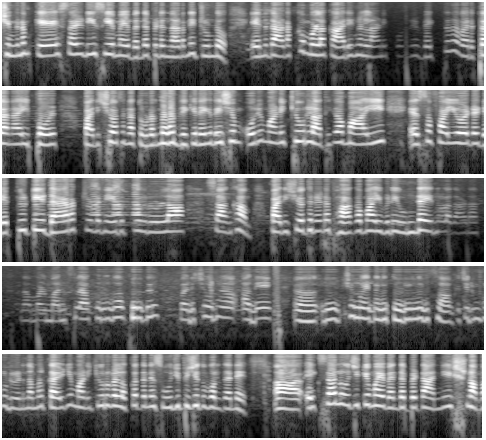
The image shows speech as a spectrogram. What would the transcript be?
ക്ഷമിക്കണം കെ എസ് ഐ ഡി സിയുമായി ബന്ധപ്പെട്ട് നടന്നിട്ടുണ്ടോ എന്നതടക്കമുള്ള കാര്യങ്ങളിലാണ് ഇപ്പോൾ വ്യക്തത വരുത്താനായി ഇപ്പോൾ പരിശോധന തുടർന്നുകൊണ്ടിരിക്കുന്നത്. ഏകദേശം ഒരു മണിക്കൂറിലധികമായി എസ് എഫ് ഐഒയുടെ ഡെപ്യൂട്ടി ഡയറക്ടറുടെ നേതൃത്വത്തിലുള്ള സംഘം പരിശോധനയുടെ ഭാഗമായി ഇവിടെ ഉണ്ട് എന്നുള്ളതാണ് നമ്മൾ മനസ്സിലാക്കുന്നത് കൂടുതൽ പരിശോധന അതേ രൂക്ഷമായി തന്നെ തുടരുന്ന ഒരു സാഹചര്യം കൂടിയാണ് നമ്മൾ കഴിഞ്ഞ മണിക്കൂറുകളിലൊക്കെ തന്നെ സൂചിപ്പിച്ചതുപോലെ തന്നെ എക്സാലോജിക്കുമായി ബന്ധപ്പെട്ട അന്വേഷണം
